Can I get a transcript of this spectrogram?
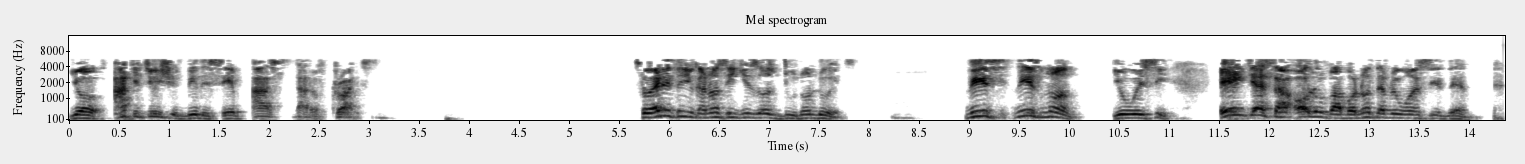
your attitude should be the same as that of Christ. So anything you cannot see Jesus do, don't do it. This, this month, you will see. Angels are all over, but not everyone sees them. but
